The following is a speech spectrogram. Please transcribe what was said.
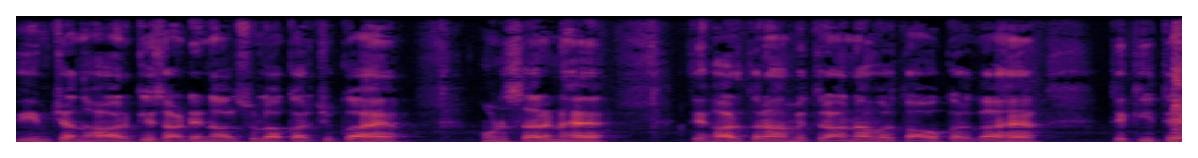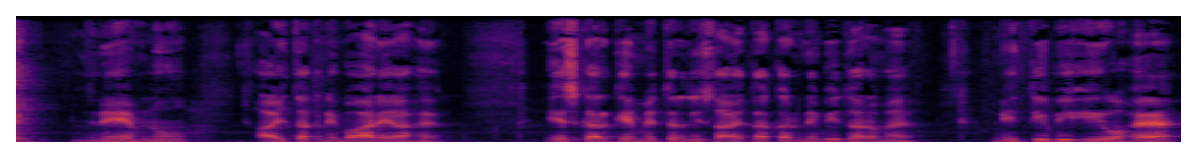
ਭੀਮਚੰਦ ਹਾਰ ਕੇ ਸਾਡੇ ਨਾਲ ਸੁਲਾ ਕਰ ਚੁੱਕਾ ਹੈ। ਹੁਣ ਸਰਨ ਹੈ ਤੇ ਹਰ ਤਰ੍ਹਾਂ ਮਿਤਰਾਨਾ ਵਰਤਾਓ ਕਰਦਾ ਹੈ ਤੇ ਕੀਤੇ ਨੇਮ ਨੂੰ ਅਜ ਤੱਕ ਨਿਭਾ ਰਿਹਾ ਹੈ। ਇਸ ਕਰਕੇ ਮਿੱਤਰ ਦੀ ਸਹਾਇਤਾ ਕਰਨੀ ਵੀ ਧਰਮ ਹੈ। ਨੀਤੀ ਵੀ ਇਹੋ ਹੈ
